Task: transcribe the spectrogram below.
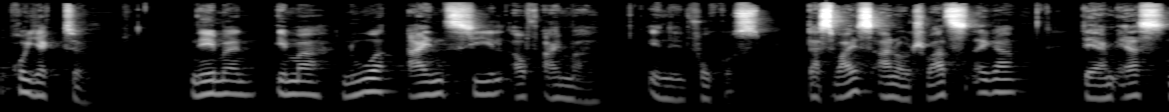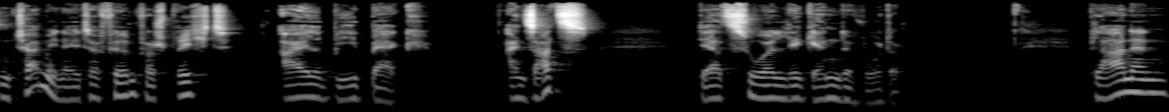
Projekte nehmen immer nur ein Ziel auf einmal in den Fokus. Das weiß Arnold Schwarzenegger, der im ersten Terminator-Film verspricht, I'll be back. Ein Satz, der zur Legende wurde. Planen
